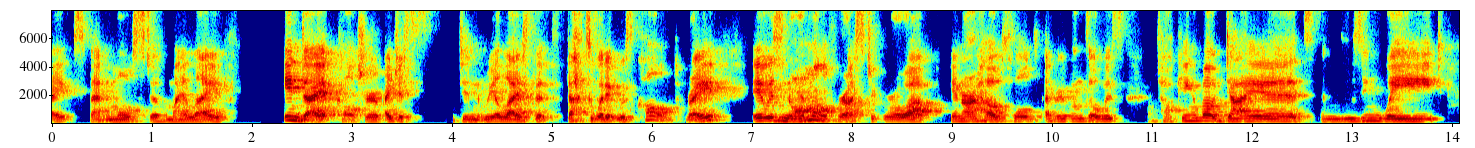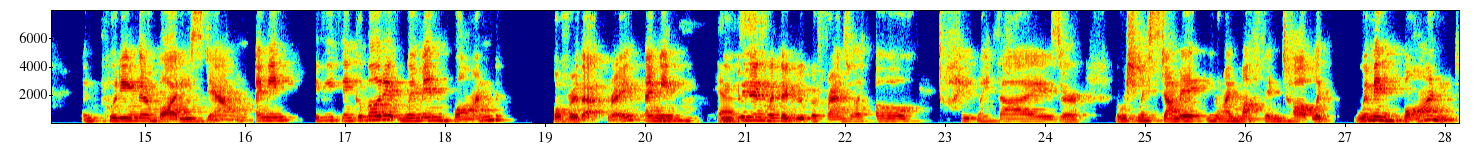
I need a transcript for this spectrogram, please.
I spent most of my life in diet culture. I just didn't realize that that's what it was called, right? It was normal for us to grow up in our households. Everyone's always talking about diets and losing weight and putting their bodies down. I mean, if you think about it, women bond over that, right? I mean, mm-hmm. yes. we've been in with a group of friends who are like, oh, hate my thighs, or I wish my stomach, you know, my muffin top. Like women bond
